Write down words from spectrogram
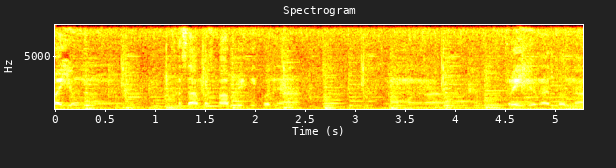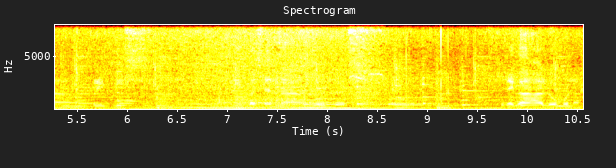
pa yung kasama sa kapiti ko niya ng mga trio na to na free fish. Hindi pa siya na ubos. So, pinaghahalo ko na.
